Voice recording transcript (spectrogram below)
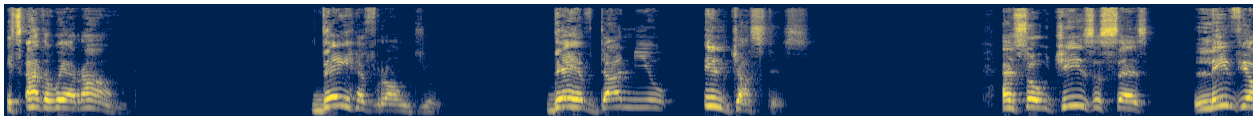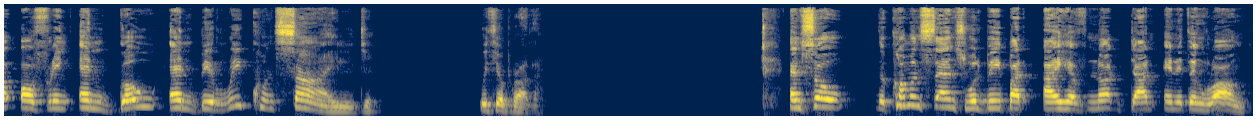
It's other way around. They have wronged you. They have done you injustice. And so Jesus says, leave your offering and go and be reconciled with your brother. And so the common sense would be, but I have not done anything wrong.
